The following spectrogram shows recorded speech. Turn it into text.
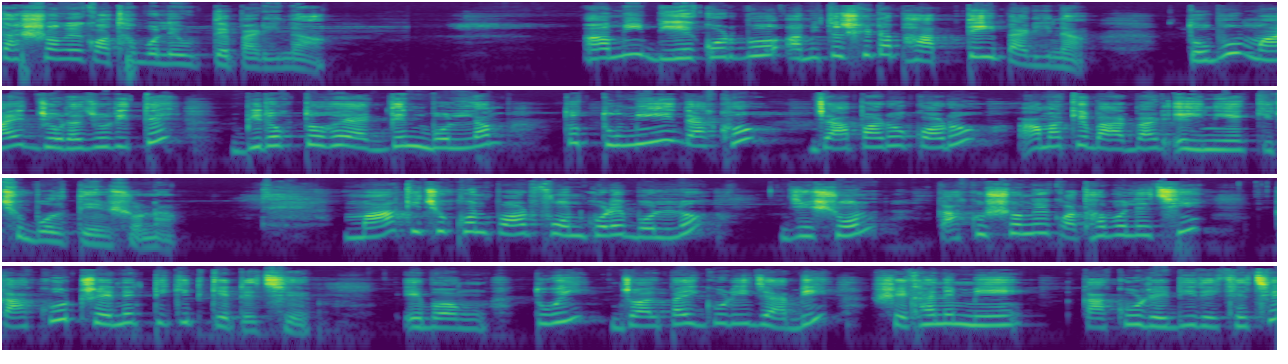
তার সঙ্গে কথা বলে উঠতে পারি না। আমি বিয়ে করব, আমি তো সেটা ভাবতেই পারি না। তবু মায়ের জোড়াজোড়িতে বিরক্ত হয়ে একদিন বললাম, তো তুমিই দেখো যা পারো করো, আমাকে বারবার এই নিয়ে কিছু বলতে এসো না। মা কিছুক্ষণ পর ফোন করে বলল, যে শোন, কাকুর সঙ্গে কথা বলেছি, কাকু ট্রেনের টিকিট কেটেছে এবং তুই জলপাইগুড়ি যাবি, সেখানে মেয়ে কাকু রেডি রেখেছে,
